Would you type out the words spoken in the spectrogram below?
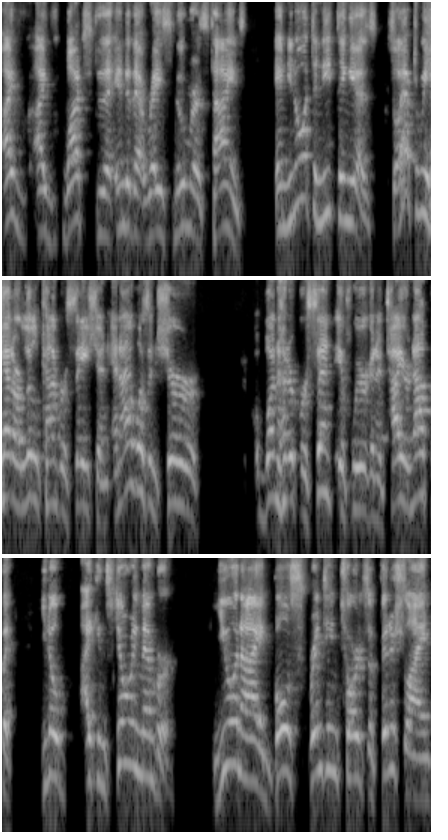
I've I've watched the end of that race numerous times, and you know what the neat thing is? So after we had our little conversation, and I wasn't sure 100% if we were going to tie or not, but you know, I can still remember you and I both sprinting towards the finish line,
